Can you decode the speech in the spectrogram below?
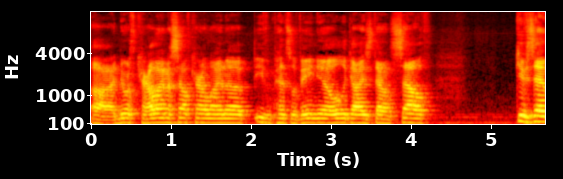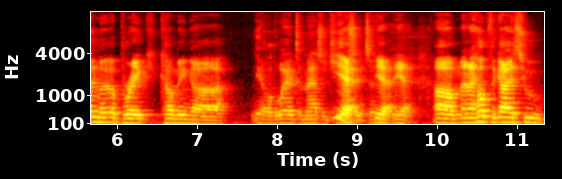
uh, North Carolina, South Carolina, even Pennsylvania, all the guys down south, gives them a break coming. Uh, Yeah, all the way up to yeah, Massachusetts. and- yeah, yeah. Um, and I hope the guys who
